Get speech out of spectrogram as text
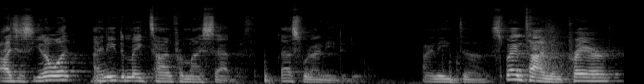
I just, you know what? I need to make time for my Sabbath. That's what I need to do. I need to spend time in prayer,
